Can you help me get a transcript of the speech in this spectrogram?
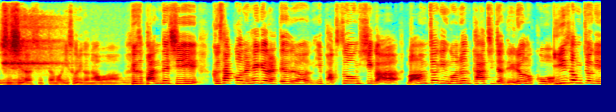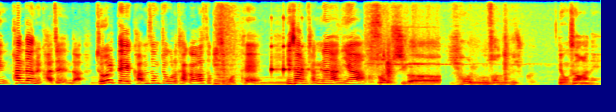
시신할 수 있다. 뭐 이 소리가 나와. 그래서 반드시 그 사건을 해결할 때는 이 박수홍 씨가 마음적인 거는 다 진짜 내려놓고 이성적인 판단을 가져야 된다. 절대 감성적으로 다가가서 비지 못해. 이 사람 장난 아니야. 박수홍 씨가 이 형을 용서는 해줄까요? 용서 안 해.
